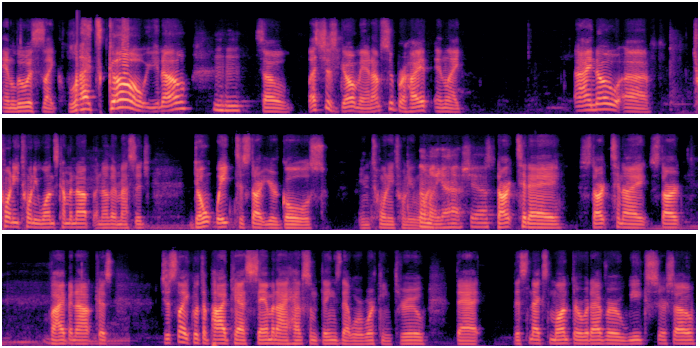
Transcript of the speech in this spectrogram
And lewis is like let's go you know? Hmm so let's just go, man. I'm super hyped. And like I know uh 2021's coming up, another message. Don't wait to start your goals in 2021. Oh my gosh, yeah. Start today, start tonight, start vibing out cuz just like with the podcast, Sam and I have some things that we're working through that this next month or whatever weeks or so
